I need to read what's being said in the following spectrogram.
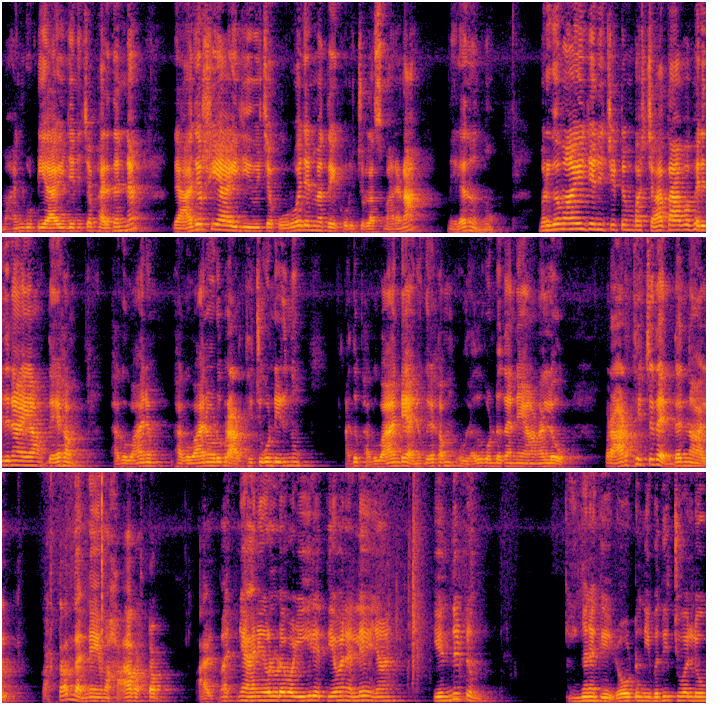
മാൻകുട്ടിയായി ജനിച്ച ഭരതന് രാജർഷിയായി ജീവിച്ച പൂർവജന്മത്തെക്കുറിച്ചുള്ള സ്മരണ നിലനിന്നു. മൃഗമായി ജനിച്ചിട്ടും പശ്ചാത്താപഭരിതനായ അദ്ദേഹം ഭഗവാനും ഭഗവാനോട് പ്രാർത്ഥിച്ചുകൊണ്ടിരുന്നു. അത് ഭഗവാന്റെ അനുഗ്രഹം ഉള്ളതുകൊണ്ട് തന്നെയാണല്ലോ. പ്രാർത്ഥിച്ചത് എന്തെന്നാൽ കഷ്ടം തന്നെ മഹാകഷ്ടം. ആത്മജ്ഞാനികളുടെ വഴിയിലെത്തിയവനല്ലേ ഞാൻ. എന്നിട്ടും ഇങ്ങനെ കീഴോട്ട് നിപതിച്ചുവല്ലോ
